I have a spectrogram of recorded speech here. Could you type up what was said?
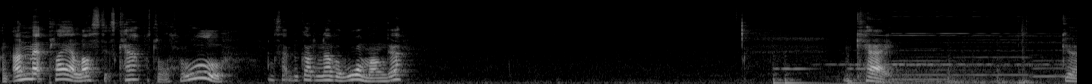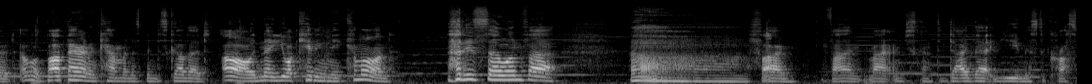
An unmet player lost its capital. Ooh, looks like we've got another warmonger. Okay. Good. Oh, a barbarian encampment has been discovered. Oh, no, you are kidding me. Come on. That is so unfair. Ah, oh, fine. Fine. Right, I'm just going to divert you, Mr. Cross.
